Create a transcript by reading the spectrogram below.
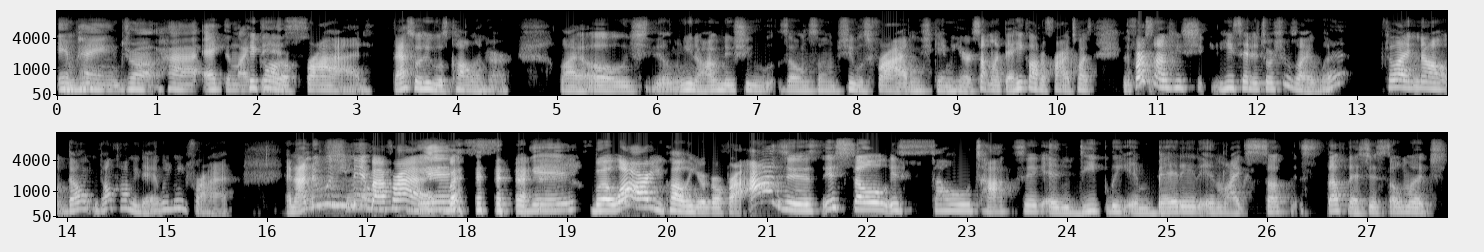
in Mhm. pain, drunk, high, acting like he this. called her fried. That's what he was calling her. Like, oh, she, you know, I knew she was on some. She was fried when she came here, something like that. He called her fried twice. The first time he she, he said it to her, she was like, "What?" She's like, "No, don't don't call me that. We need fried?" And I knew what he meant by oh, fried. Yes. But, yes. but why are you calling your girl fried? I just it's so it's so toxic and deeply embedded in like stuff stuff that's just so much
